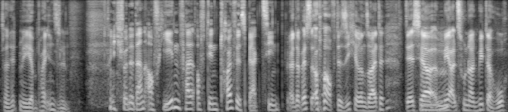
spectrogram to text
dann hätten wir hier ein paar Inseln. Ich würde dann auf jeden Fall auf den Teufelsberg ziehen. Ja, da wärst du aber auf der sicheren Seite. Der ist ja mhm. mehr als 100 Meter hoch.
